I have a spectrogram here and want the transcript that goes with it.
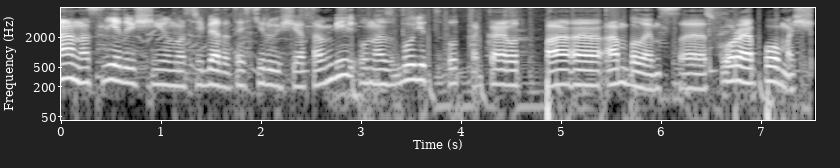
А на следующий у нас, ребята, тестирующий автомобиль у нас будет вот такая вот э, амбуланс, э, скорая помощь.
